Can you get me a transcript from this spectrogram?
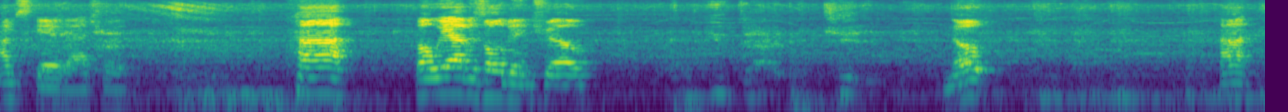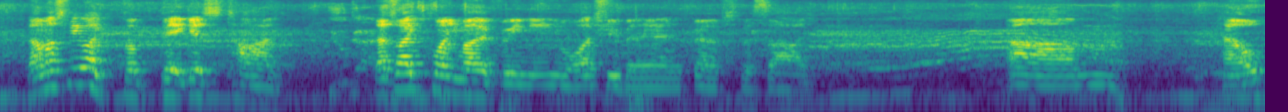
I'm scared, actually. Ha! But we have his old intro. Nope. Ha! That must be like the biggest time. That's like playing Mario 3 and a Tree Banana in front of facade. Um, help.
